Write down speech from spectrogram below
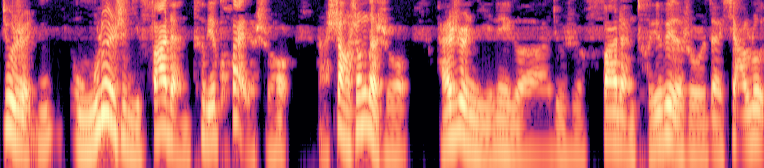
就是你无论是你发展特别快的时候啊，上升的时候，还是你那个就是发展颓废的时候，在下落，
